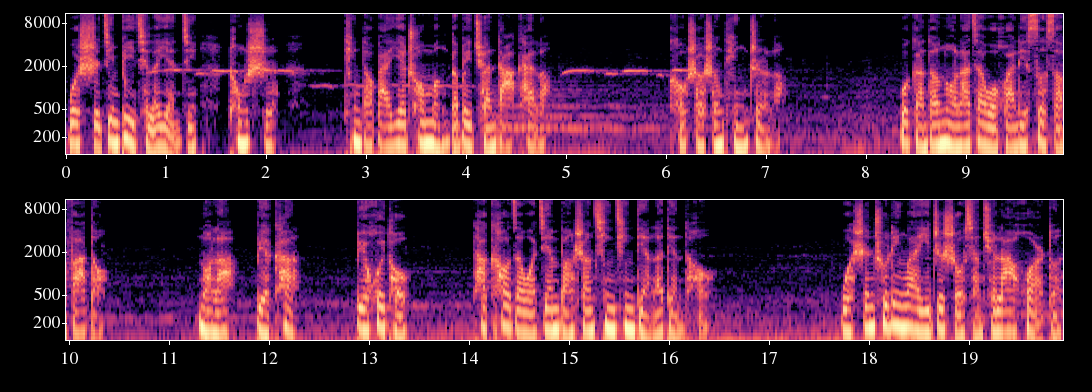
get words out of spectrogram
我使劲闭起了眼睛，同时听到百叶窗猛地被全打开了，口哨声停止了。我感到诺拉在我怀里瑟瑟发抖。诺拉，别看，别回头。他靠在我肩膀上，轻轻点了点头。我伸出另外一只手想去拉霍尔顿。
